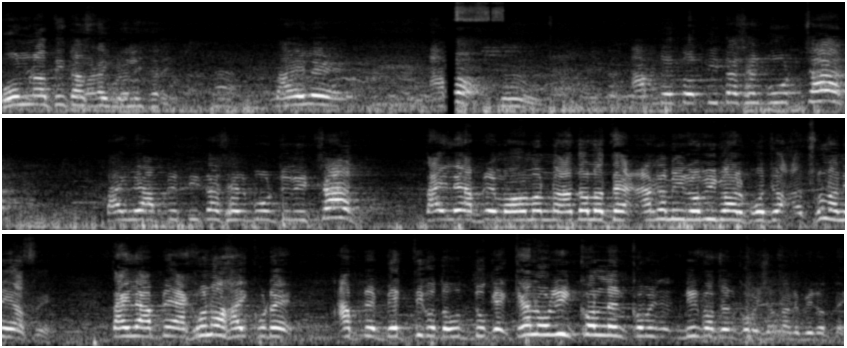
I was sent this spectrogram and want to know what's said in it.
হোমনাথি দাস তাইলে আপনি তো তিতাসের ভোট চান, তাইলে আপনি তিতাসের ভোট যদি চান, তাইলে আপনি মহামান্য আদালতে আগামী রবিবার শুনানি আছে। তাইলে আপনি এখনও হাইকোর্টে আপনি ব্যক্তিগত উদ্যোগে কেন রিট করলেন নির্বাচন কমিশনারের বিরুদ্ধে?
